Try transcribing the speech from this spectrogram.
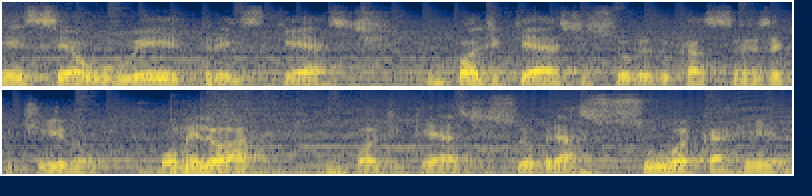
Esse é o E3Cast, um podcast sobre educação executiva, ou melhor, um podcast sobre a sua carreira.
